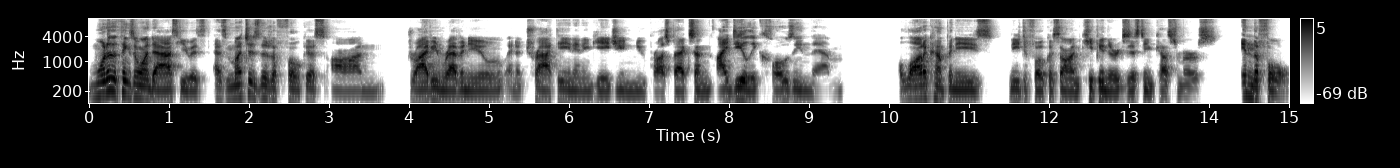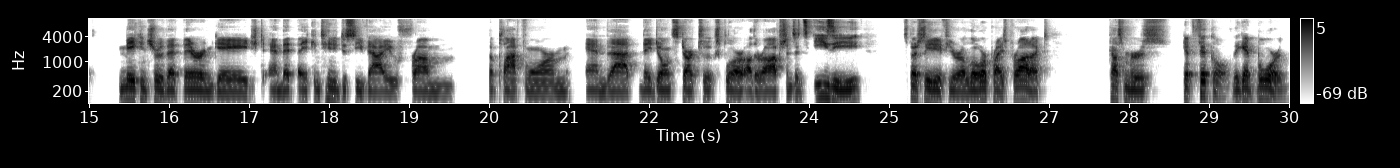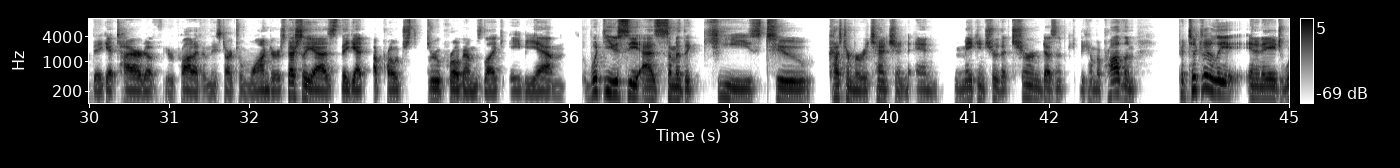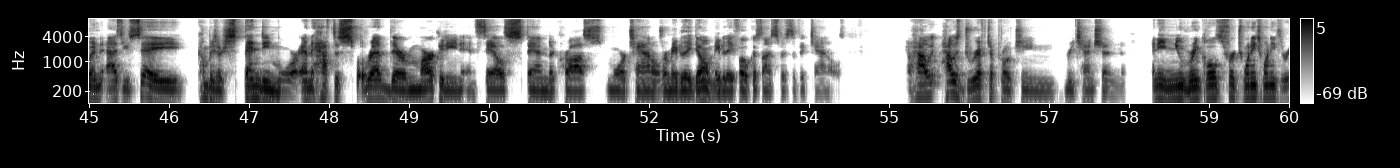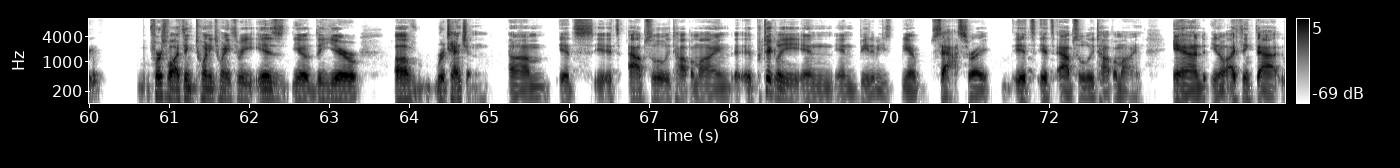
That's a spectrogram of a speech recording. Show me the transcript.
One of the things i wanted to ask you is as much as there's a focus on driving revenue and attracting and engaging new prospects and ideally closing them a lot of companies need to focus on keeping their existing customers in the fold, making sure that they're engaged and that they continue to see value from the platform and that they don't start to explore other options. It's easy, especially if you're a lower price product, customers get fickle, they get bored, they get tired of your product and they start to wander, especially as they get approached through programs like ABM. What do you see as some of the keys to customer retention and making sure that churn doesn't become a problem, particularly in an age when, as you say, companies are spending more and they have to spread their marketing and sales spend across more channels, or maybe they don't. Maybe they focus on specific channels. How how is Drift approaching retention? Any new wrinkles for 2023? First of all, I think 2023 is you know the year of retention um, it's it's absolutely top of mind, it, particularly in in B two B, you know, SaaS, right? It's it's absolutely top of mind, and you know, I think that,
